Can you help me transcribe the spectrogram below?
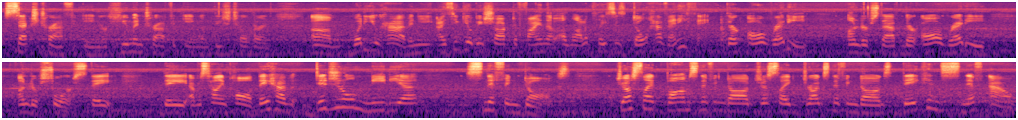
sex trafficking or human trafficking of these children? Um, what do you have? And you, I think you'll be shocked to find that a lot of places don't have anything. They're already understaffed. They're already undersourced. They, they. I was telling Paul, they have digital media sniffing dogs just like bomb sniffing dogs, just like drug sniffing dogs, they can sniff out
